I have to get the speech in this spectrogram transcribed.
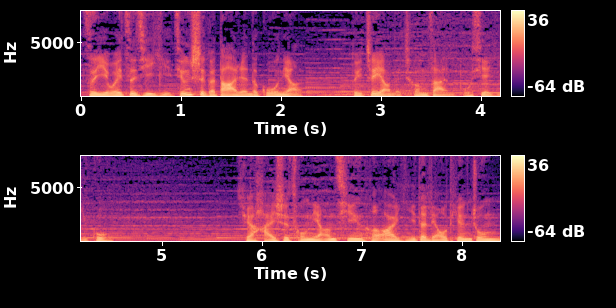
自以为自己已经是个大人的姑娘，对这样的称赞不屑一顾。却还是从娘亲和二姨的聊天中，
